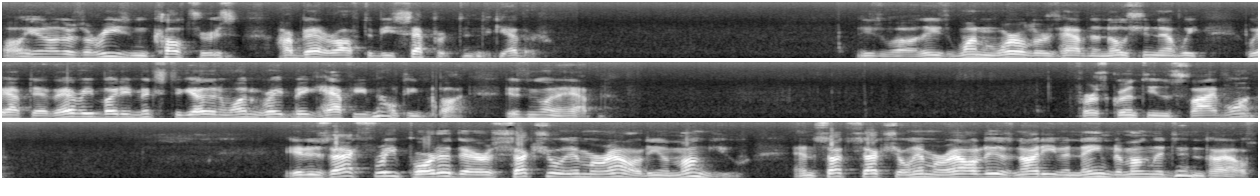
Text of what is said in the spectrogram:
Well, you know, there's a reason cultures are better off to be separate than together. These, uh, these one worlders have the notion that we, we have to have everybody mixed together in one great big happy melting pot. It isn't going to happen. 1 Corinthians 5 1. It is actually reported there is sexual immorality among you, and such sexual immorality is not even named among the Gentiles,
